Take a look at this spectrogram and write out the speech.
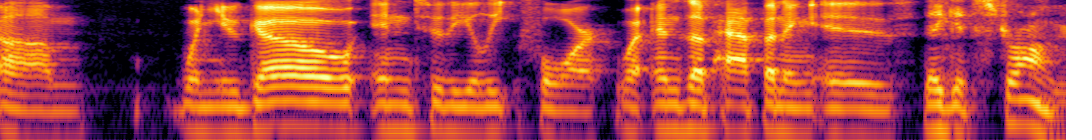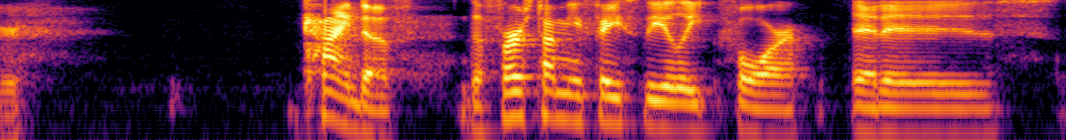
um, when you go into the Elite Four, what ends up happening is They get stronger. kind of the first time you face the Elite Four, it is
